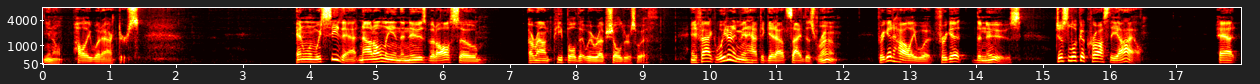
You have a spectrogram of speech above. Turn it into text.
you know Hollywood actors. And when we see that, not only in the news but also around people that we rub shoulders with. In fact, we don't even have to get outside this room. Forget Hollywood, forget the news. Just look across the aisle at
